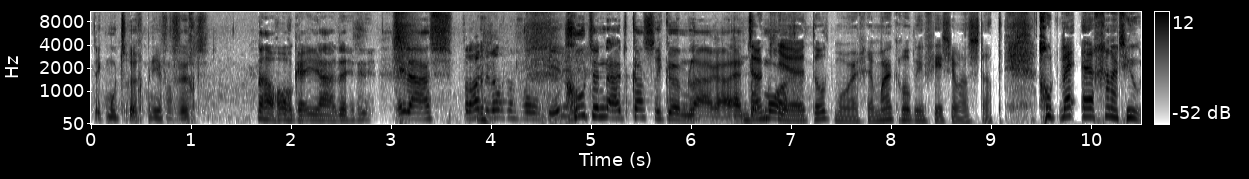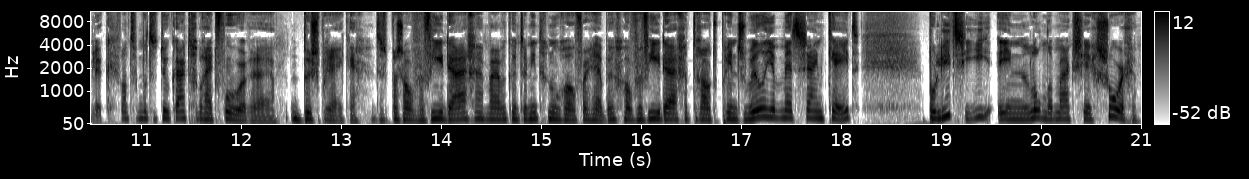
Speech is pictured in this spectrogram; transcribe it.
ik moet terug, meneer Van Vught. Nou, oké, okay, ja. Helaas. Van harte welkom volgende keer. Groeten uit Castricum, Lara. En Dank tot morgen. je, tot morgen. Mark Robin Visser was dat. Goed, wij uh, gaan naar het huwelijk. Want we moeten natuurlijk uitgebreid voor uh, bespreken. Het is pas over vier dagen, maar we kunnen er niet genoeg over hebben. Over vier dagen trouwt prins William met zijn Kate. Politie in Londen maakt zich zorgen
